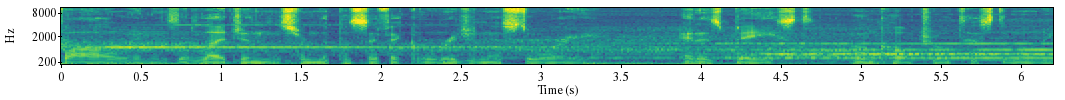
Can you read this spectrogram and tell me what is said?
Following is a Legends from the Pacific original story and is based on cultural testimony.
